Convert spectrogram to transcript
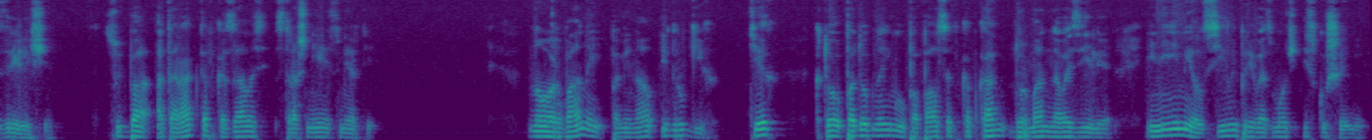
зрелище. Судьба атарактов казалась страшнее смерти. Но Рваный поминал и других, тех, кто, подобно ему, попался в капкан дурманного зелья и не имел силы превозмочь искушений.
